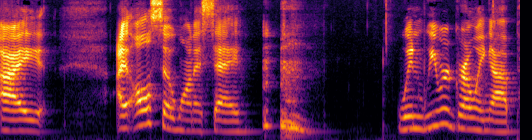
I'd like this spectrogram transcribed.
I I also want to say when we were growing up,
